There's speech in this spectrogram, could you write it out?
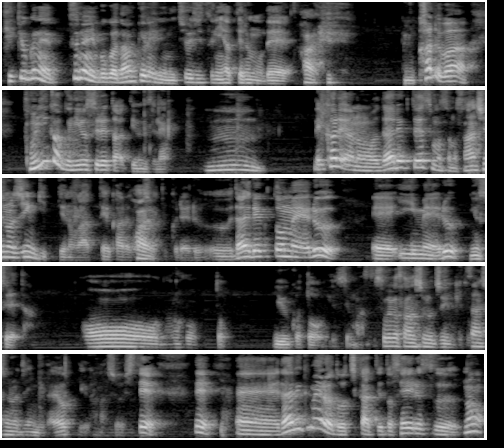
結局ね、常に僕はダン・ケネディに忠実にやってるので、はい。彼は、とにかくニュースレターって言うんですね。うん。で、彼、あの、ダイレクト S もその三種の神器っていうのがあって、彼が教えてくれる。ダイレクトメール、えー E メール、ニュースレタおー、なるほど。ーということを言ってます。それが三種の神器と。三種の神器だよっていう話をして、で、えーダイレクトメールはどっちかっていうと、セールスの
